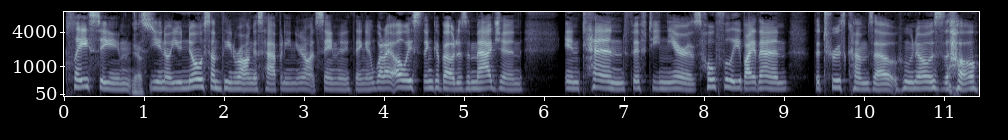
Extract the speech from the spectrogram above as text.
placing Yes. you know, you know something wrong is happening, you're not saying anything. And what I always think about is imagine in 10, 15 years, hopefully by then the truth comes out. Who knows though?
